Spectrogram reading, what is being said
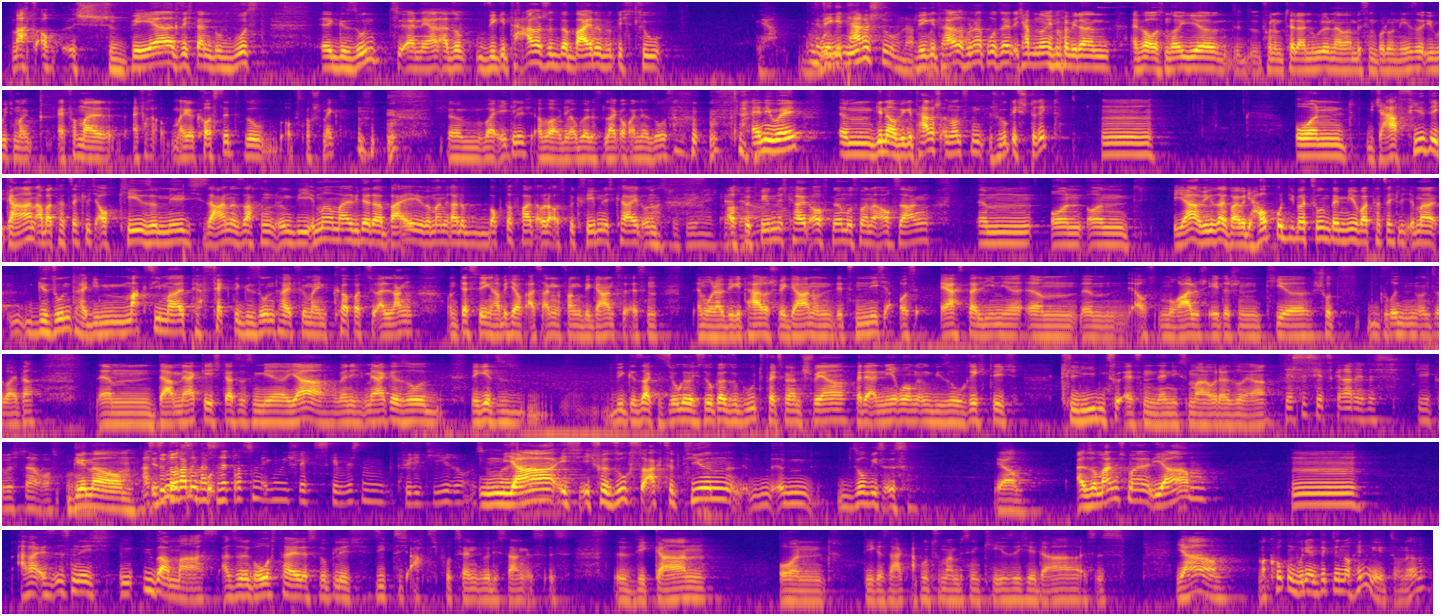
macht es auch schwer, sich dann bewusst äh, gesund zu ernähren. Also vegetarisch sind wir beide wirklich zu. Vegetarisch zu 100. Vegetarisch 100 Prozent. Ich habe neulich mal wieder ein, einfach aus Neugier von einem Teller Nudeln da mal ein bisschen Bolognese übrig mal einfach mal einfach mal gekostet, so ob es noch schmeckt. ähm, war eklig, aber glaube das lag auch an der Soße. anyway, ähm, genau vegetarisch ansonsten wirklich strikt. Mm. Und ja, viel vegan, aber tatsächlich auch Käse, Milch, Sahne-Sachen irgendwie immer mal wieder dabei, wenn man gerade Bock drauf hat oder aus Bequemlichkeit und Aus Bequemlichkeit, aus ja. Bequemlichkeit oft, ne, muss man auch sagen. Ähm, und, und ja, wie gesagt, weil die Hauptmotivation bei mir war tatsächlich immer Gesundheit, die maximal perfekte Gesundheit für meinen Körper zu erlangen. Und deswegen habe ich auch erst angefangen, vegan zu essen ähm, oder vegetarisch vegan und jetzt nicht aus erster Linie ähm, ähm, aus moralisch-ethischen Tierschutzgründen und so weiter. Ähm, da merke ich, dass es mir, ja, wenn ich merke, so, mir geht es wie gesagt, das Yoga durch sogar so gut, fällt es mir dann schwer, bei der Ernährung irgendwie so richtig clean zu essen, nenne ich es mal oder so, ja. Das ist jetzt gerade das, die größte Herausforderung. Genau. Hast Ist du trotzdem, hast du nicht trotzdem irgendwie schlechtes Gewissen für die Tiere und so? Ja, ich, ich versuche es zu akzeptieren, ähm, so wie es ist. Ja. Also manchmal ja, mh, aber es ist nicht im Übermaß. Also der Großteil ist wirklich 70, 80 Prozent, würde ich sagen, ist, ist äh, vegan und wie gesagt, ab und zu mal ein bisschen Käse hier da. Es ist, ja, mal gucken, wo die Entwicklung noch hingeht. So, ne?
